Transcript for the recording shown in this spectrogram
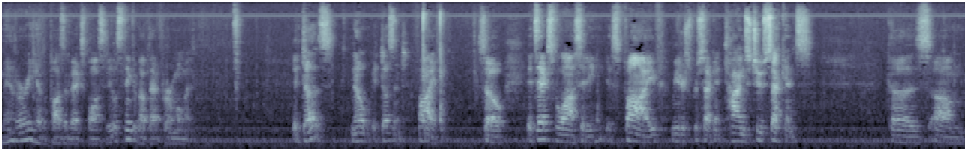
May it already have a positive x velocity. Let's think about that for a moment. It does. No, it doesn't. 5. So its x velocity is 5 meters per second times 2 seconds because, um,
